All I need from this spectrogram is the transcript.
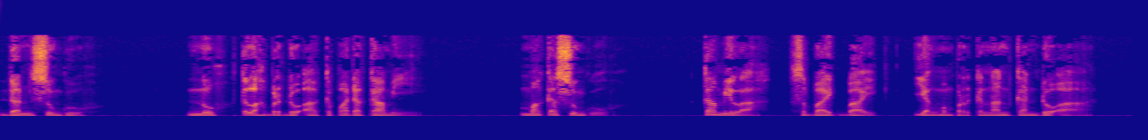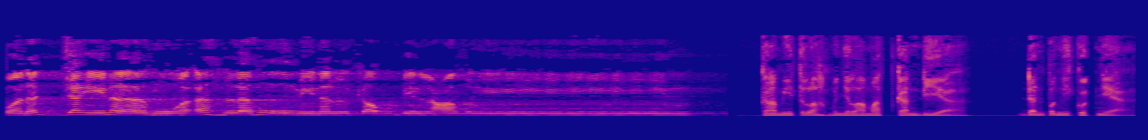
Dan sungguh, Nuh telah berdoa kepada kami, maka sungguh kamilah sebaik-baik yang memperkenankan doa. Kami telah menyelamatkan dia dan pengikutnya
